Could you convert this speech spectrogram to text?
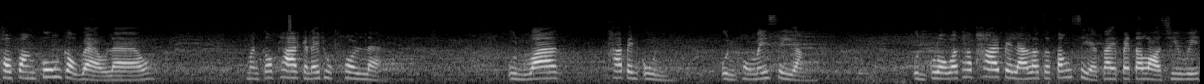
พอฟังกุ้งกับแหววแล้ว มันก็พลาดกันได้ทุกคนแหละ อุ่นว่าถ้าเป็นอุ่น อุ่นคงไม่เสี่ยง อุ่นกลัวว่าถ้าพลาดไปแล้วเราจะต้องเสียใจไปตลอดชีวิต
